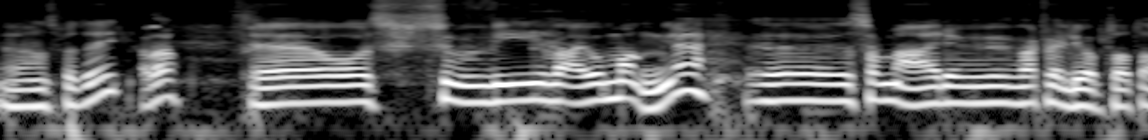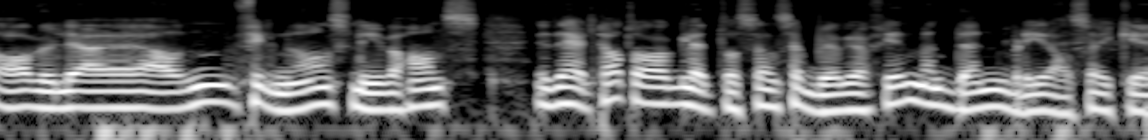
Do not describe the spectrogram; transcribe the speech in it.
Hans Petter. ja da. Eh, og vi var jo mange eh, som har vært veldig opptatt av Willy Allen, filmene hans, livet hans i det hele tatt, og gledet oss til selvbiografien, men den blir altså ikke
